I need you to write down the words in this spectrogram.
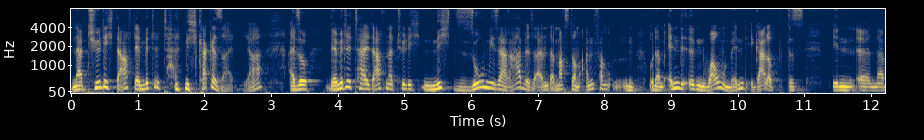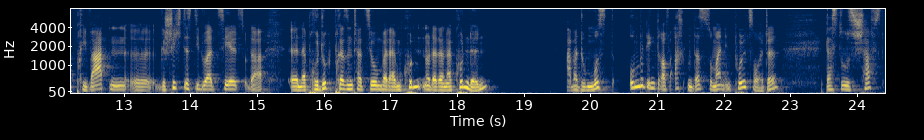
Natürlich darf der Mittelteil nicht kacke sein, ja? Also der Mittelteil darf natürlich nicht so miserabel sein und da machst du am Anfang oder am Ende irgendeinen Wow-Moment, egal ob das in äh, einer privaten äh, Geschichte ist, die du erzählst oder äh, einer Produktpräsentation bei deinem Kunden oder deiner Kundin. Aber du musst unbedingt darauf achten, das ist so mein Impuls heute, dass du es schaffst,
